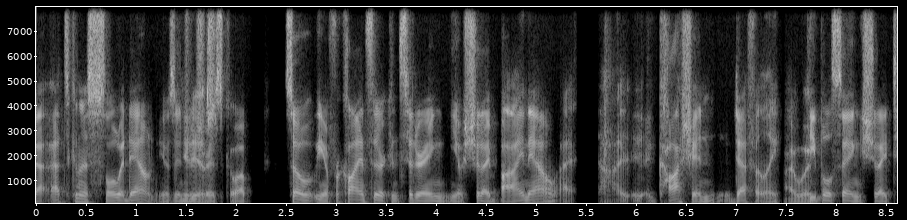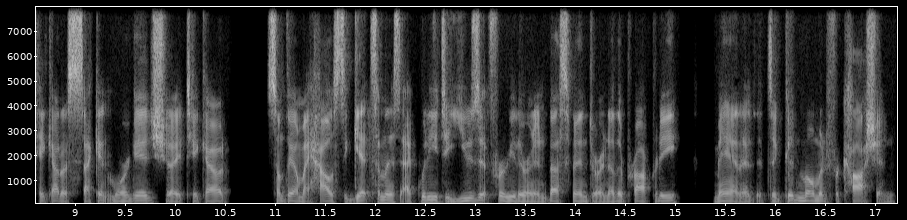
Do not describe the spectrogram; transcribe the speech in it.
that, that's going to slow it down you know, as interest rates go up. So, you know, for clients that are considering, you know, should I buy now? I, I, eh, caution, definitely. i would People saying, should I take out a second mortgage? Should I take out something on my house to get some of this equity to use it for either an investment or another property? Man, it- it's a good moment for caution.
